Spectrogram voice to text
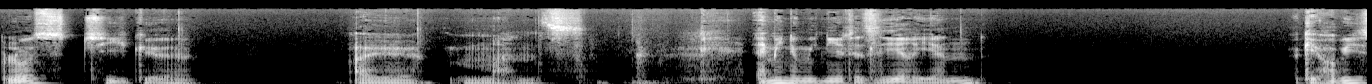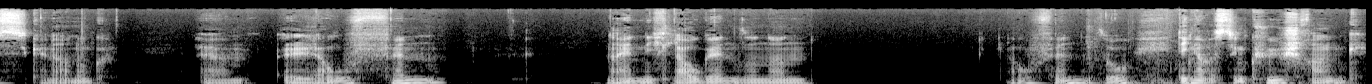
lustige Allmanns. Emmy-nominierte Serien. Okay, Hobbys, keine Ahnung. Ähm, Laufen. Nein, nicht laugen, sondern laufen. So. Dinge aus dem Kühlschrank.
